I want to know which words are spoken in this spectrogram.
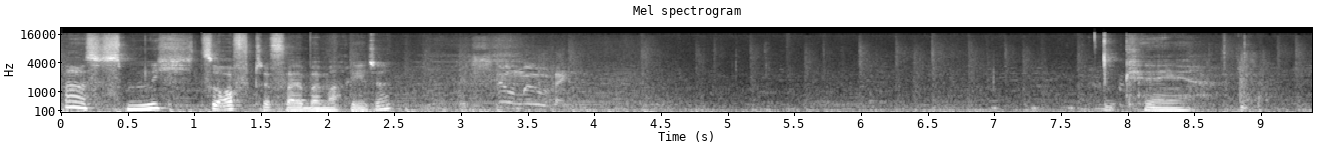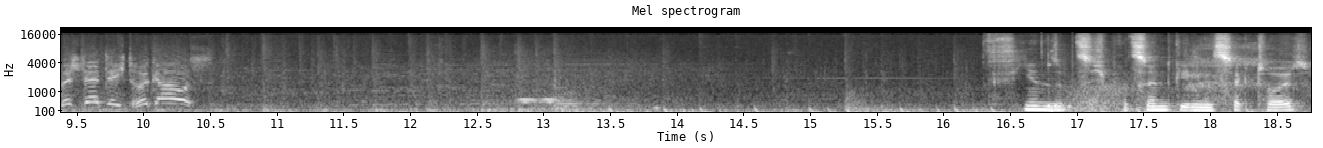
Ah, es ist nicht so oft der Fall bei Machete. Okay. Bestätigt, drück aus. Prozent gegen den Sektoid.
